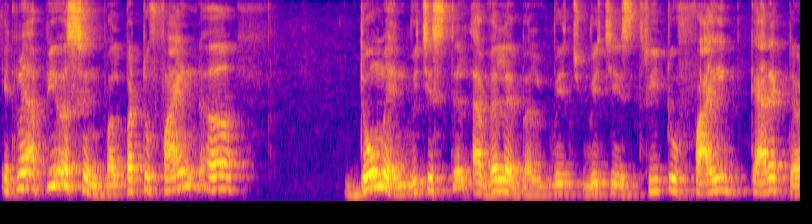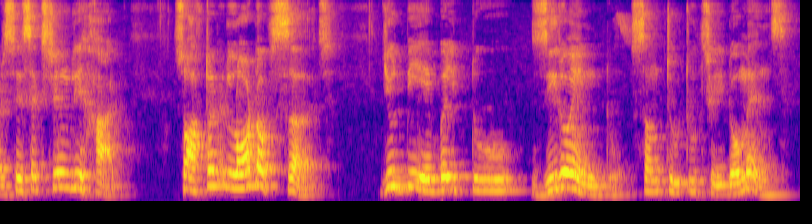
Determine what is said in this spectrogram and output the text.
It may appear simple but to find a domain which is still available which which is 3 to 5 characters is extremely hard. So after a lot of search you'd be able to zero into some 2 to 3 domains.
